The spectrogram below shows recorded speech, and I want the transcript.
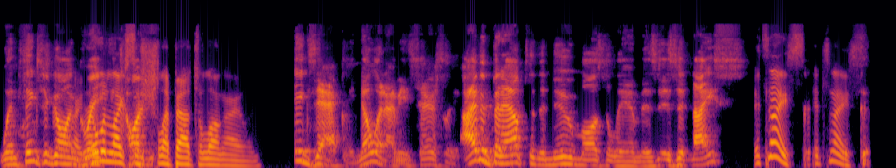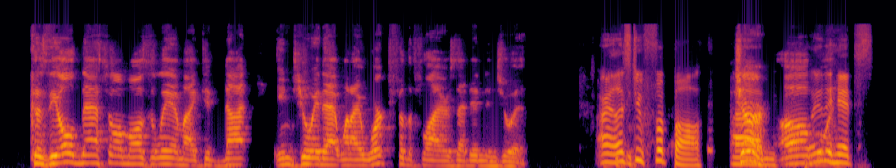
when things are going right. great. No one likes to schlep out to Long Island. Exactly. No one, I mean, seriously. I haven't been out to the new mausoleum. Is is it nice? It's nice. It's nice. Because the old Nassau Mausoleum, I did not enjoy that. When I worked for the Flyers, I didn't enjoy it. All right, let's do football. Sure. Um, oh, play boy. the hits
